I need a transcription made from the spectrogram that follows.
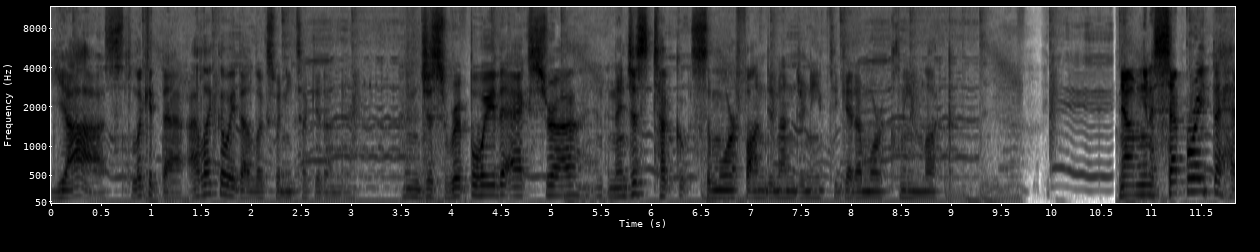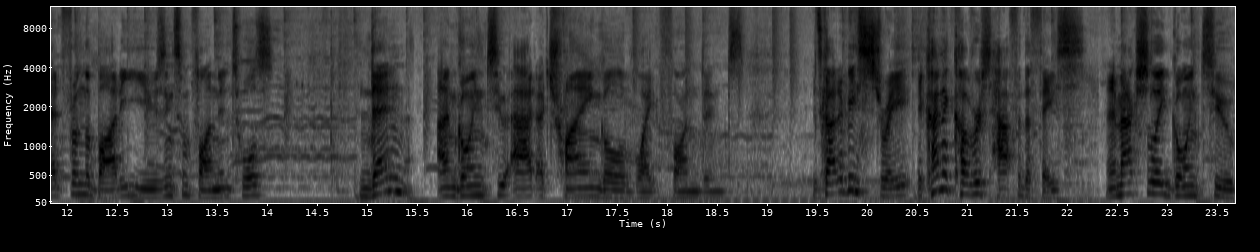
Yes, look at that. I like the way that looks when you tuck it under. and just rip away the extra and then just tuck some more fondant underneath to get a more clean look. Now I'm going to separate the head from the body using some fondant tools. Then I'm going to add a triangle of white fondant. It's got to be straight. It kind of covers half of the face. And I'm actually going to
